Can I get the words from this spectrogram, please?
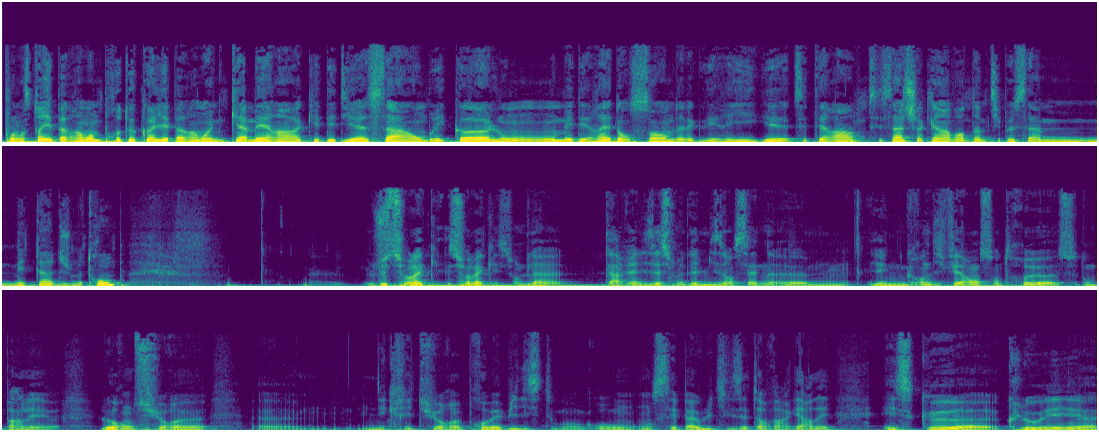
pour l'instant, il n'y a pas vraiment de protocole, il n'y a pas vraiment une caméra qui est dédiée à ça. On bricole, on, met des raids ensemble avec des rigs, etc. C'est ça, chacun invente un petit peu sa méthode. Je me trompe Juste sur la, sur la question de la, réalisation et de la mise en scène, euh, il y a une grande différence entre euh, ce dont parlait Laurent sur euh, une écriture probabiliste où en gros on ne sait pas où l'utilisateur va regarder et ce que euh, Chloé, euh,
